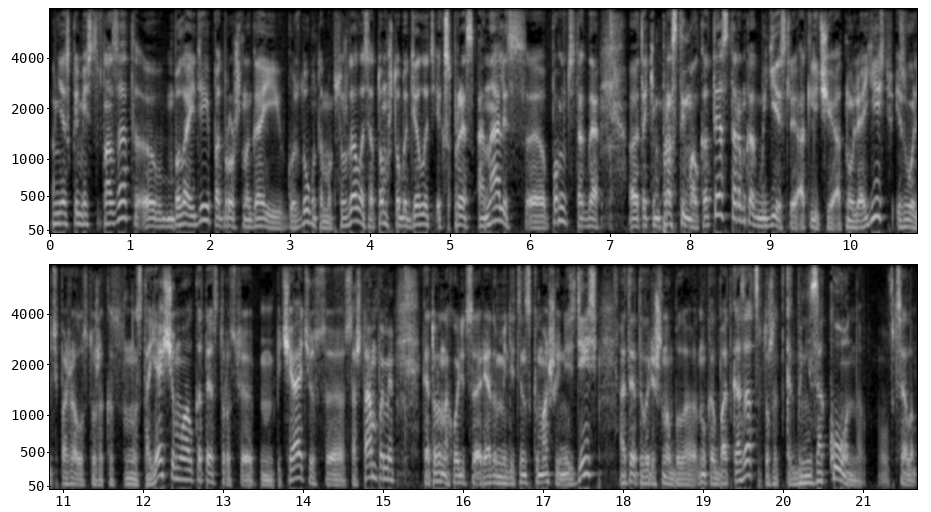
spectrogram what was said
Несколько месяцев назад э, была идея подброшена ГАИ в Госдуму, там обсуждалось о том, чтобы делать экспресс-анализ. Э, помните, тогда таким простым алкотестером, как бы если отличие от нуля есть, извольте, пожалуйста, уже к настоящему алкотестеру с э, печатью, со штампами, который находится рядом в медицинской машине. Здесь от этого решено было, ну, как бы отказаться, потому что это как бы незаконно в целом.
